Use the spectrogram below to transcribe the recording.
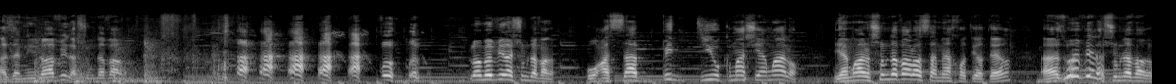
אז אני לא אביא לה שום דבר. לא מביא לה שום דבר. הוא עשה בדיוק מה שהיא אמרה לו. היא אמרה לו, שום דבר לא שמח אותי יותר, אז הוא הביא לה שום דבר.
